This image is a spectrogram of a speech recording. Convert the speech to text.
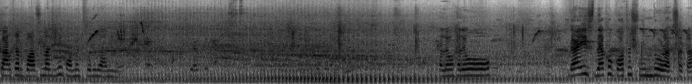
কার কার বাস লাগবে কমেন্ট করে জানিও। হ্যালো হ্যালো গাইস দেখো কত সুন্দর রাস্তাটা।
